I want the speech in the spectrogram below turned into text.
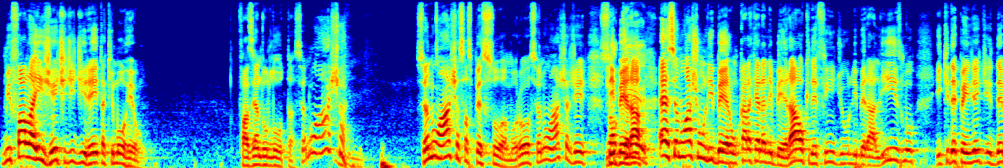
Me fala aí gente de direita que morreu fazendo luta. Você não acha? Você não acha essas pessoas, moro? Você não acha gente Só liberal. Que... É, você não acha um liberal, um cara que é liberal, que defende o liberalismo e que dependente de,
